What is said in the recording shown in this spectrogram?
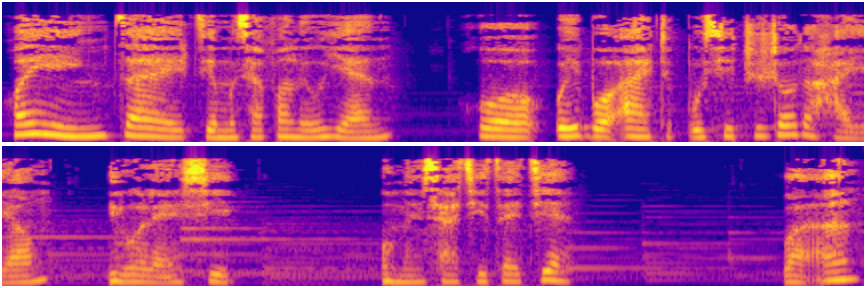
欢迎在节目下方留言或微博艾特不系之舟的海洋与我联系。我们下期再见，晚安。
